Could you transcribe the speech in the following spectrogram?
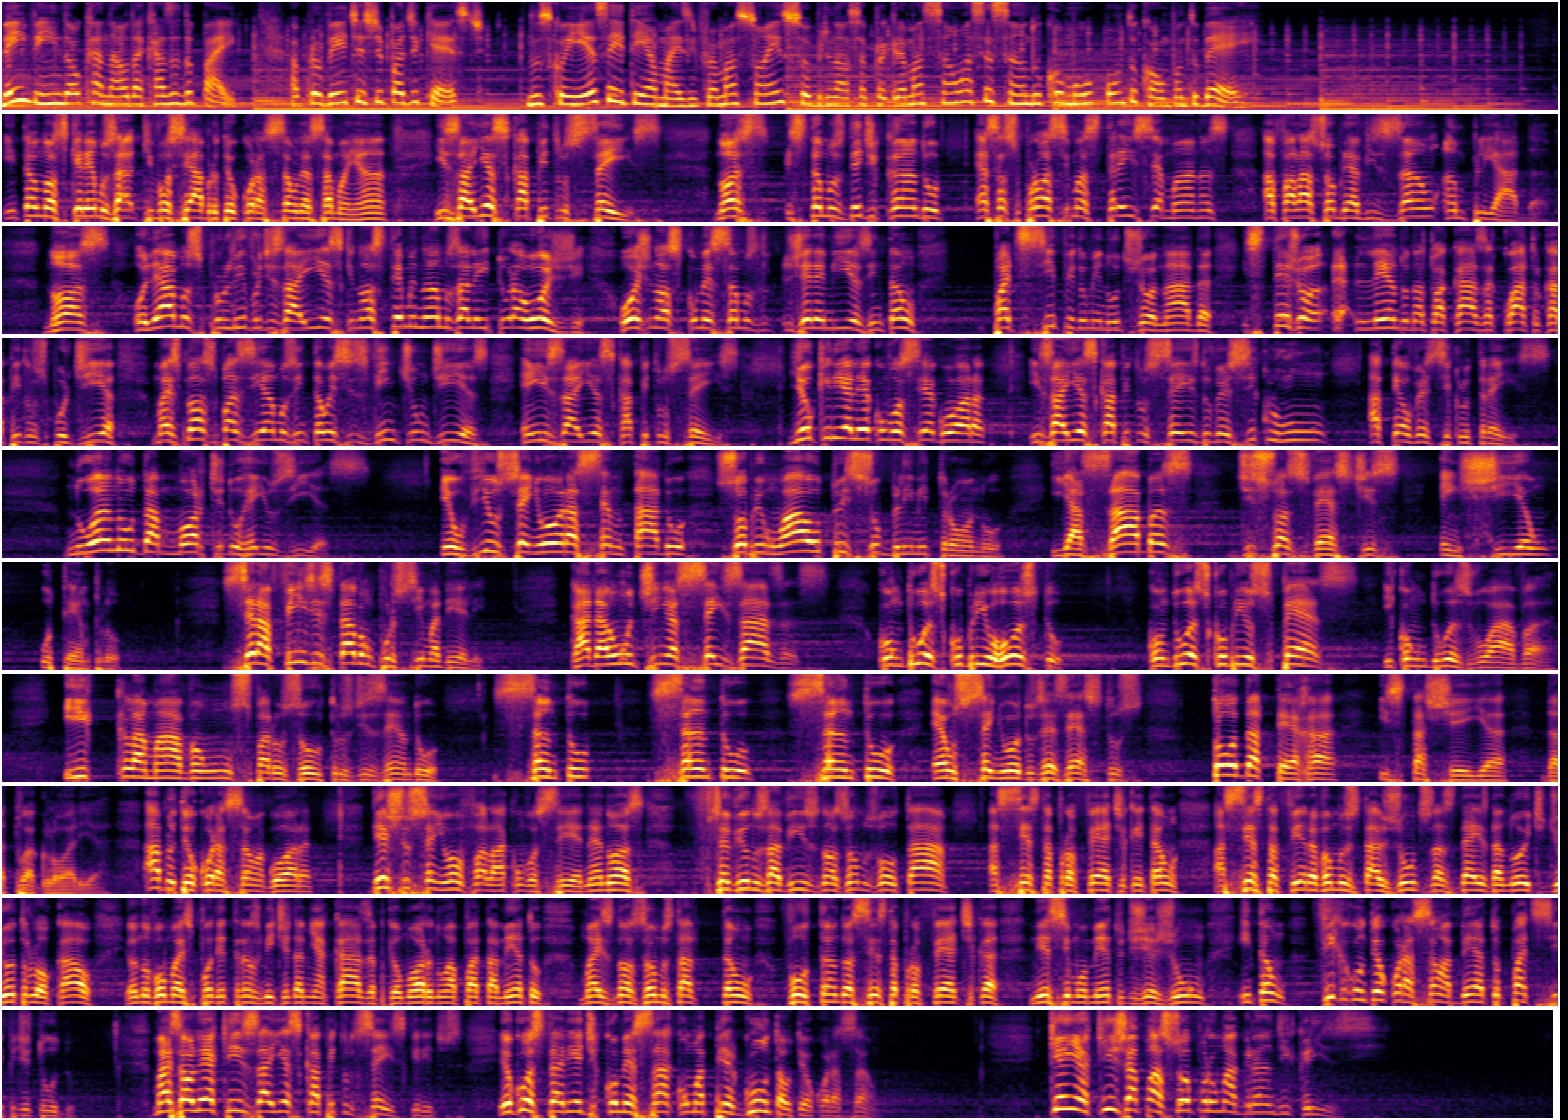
Bem-vindo ao canal da Casa do Pai. Aproveite este podcast. Nos conheça e tenha mais informações sobre nossa programação acessando comum.com.br. Então nós queremos que você abra o teu coração nessa manhã. Isaías capítulo 6. Nós estamos dedicando essas próximas três semanas a falar sobre a visão ampliada. Nós olhamos para o livro de Isaías, que nós terminamos a leitura hoje. Hoje nós começamos Jeremias, então participe do Minuto Jornada, esteja eh, lendo na tua casa quatro capítulos por dia, mas nós baseamos então esses 21 dias em Isaías capítulo 6. E eu queria ler com você agora Isaías capítulo 6, do versículo 1 até o versículo 3. No ano da morte do rei Uzias, eu vi o Senhor assentado sobre um alto e sublime trono, e as abas de suas vestes enchiam o templo. Serafins estavam por cima dele, cada um tinha seis asas, com duas cobria o rosto, com duas cobria os pés, e com duas voava, e clamavam uns para os outros, dizendo: Santo, Santo, Santo é o Senhor dos exércitos toda a terra está cheia da tua glória. Abra o teu coração agora, deixa o Senhor falar com você, né? Nós, você viu nos avisos, nós vamos voltar à sexta profética, então, a sexta-feira vamos estar juntos às 10 da noite de outro local. Eu não vou mais poder transmitir da minha casa, porque eu moro num apartamento, mas nós vamos estar tão voltando à sexta profética nesse momento de jejum. Então, fica com o teu coração aberto, participe de tudo. Mas ao ler aqui Isaías capítulo 6, queridos, eu gostaria de começar com uma pergunta ao teu coração. Quem aqui já passou por uma grande crise?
